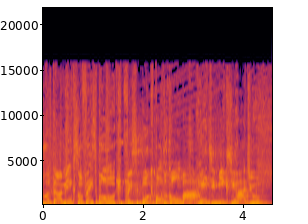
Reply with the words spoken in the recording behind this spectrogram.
Curta a Mix no Facebook, facebook.com barra Rede Mix Rádio.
